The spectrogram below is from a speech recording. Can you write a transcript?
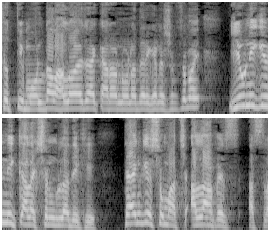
সত্যি মনটা ভালো হয়ে যায় কারণ ওনাদের এখানে সবসময় ইউনিক ইউনিক কালেকশনগুলো দেখি। থ্যাংক ইউ সো মাচ আল্লাহ হাফেজ। আসসালাম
